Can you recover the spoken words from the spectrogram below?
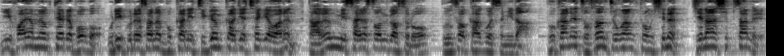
이 화염 형태를 보고 우리 군에서는 북한이 지금까지 체계화는 다른 미사일을 쏜 것으로 분석하고 있습니다. 북한의 조선중앙통신은 지난 13일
